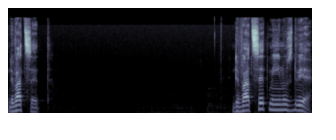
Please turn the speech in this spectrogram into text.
20. 20 minus 2.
